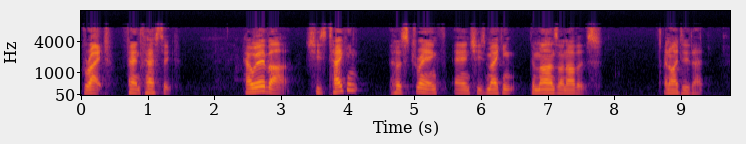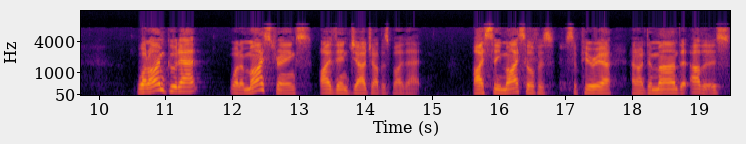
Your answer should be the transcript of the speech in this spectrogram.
Great. Fantastic. However, she's taking her strength and she's making demands on others. And I do that. What I'm good at, what are my strengths, I then judge others by that. I see myself as superior and I demand that others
